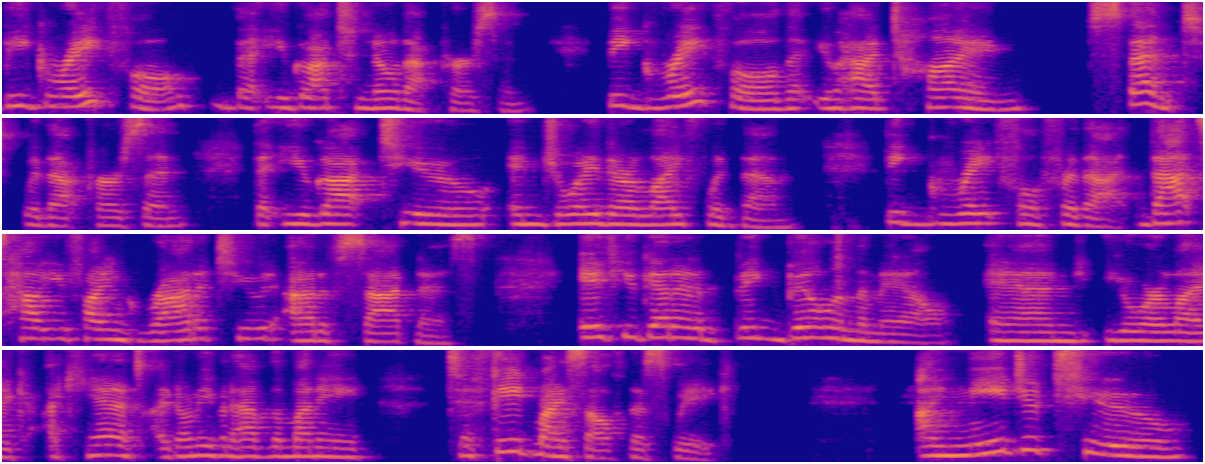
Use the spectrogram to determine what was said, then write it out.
be grateful that you got to know that person. Be grateful that you had time spent with that person, that you got to enjoy their life with them. Be grateful for that. That's how you find gratitude out of sadness. if you get a big bill in the mail and you're like, I can't, I don't even have the money to feed myself this week. I need you to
